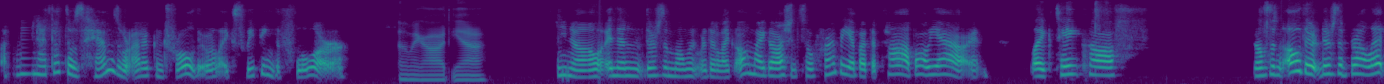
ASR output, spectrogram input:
I mean, I thought those hems were out of control. They were like sweeping the floor, Oh my God. Yeah. you know. And then there's a moment where they're like, "Oh my gosh, it's so frumpy up at the top." Oh yeah, and like take off. And all of a sudden, oh, there, there's a bralette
